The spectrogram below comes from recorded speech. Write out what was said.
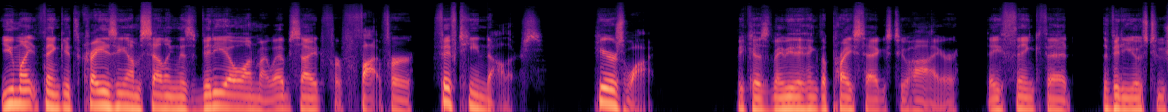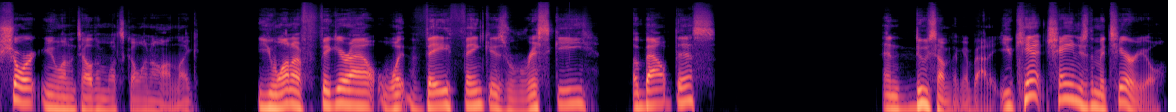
you might think it's crazy I'm selling this video on my website for five, for $15. Here's why. Because maybe they think the price tag is too high or they think that the video is too short. You want to tell them what's going on. Like you want to figure out what they think is risky about this and do something about it. You can't change the material.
